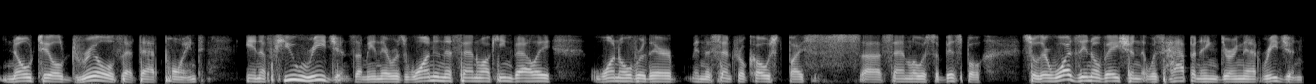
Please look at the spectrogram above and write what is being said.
no-till drills at that point in a few regions. I mean, there was one in the San Joaquin Valley, one over there in the Central Coast by uh, San Luis Obispo. So there was innovation that was happening during that region,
